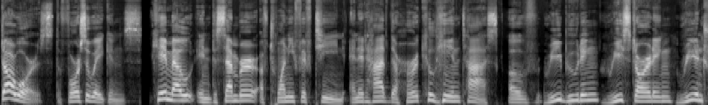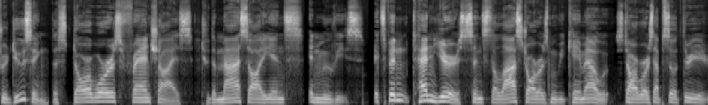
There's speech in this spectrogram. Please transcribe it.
Star Wars The Force Awakens came out in December of 2015 and it had the Herculean task of rebooting, restarting, reintroducing the Star Wars franchise to the mass audience in movies. It's been 10 years since the last Star Wars movie came out, Star Wars Episode 3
